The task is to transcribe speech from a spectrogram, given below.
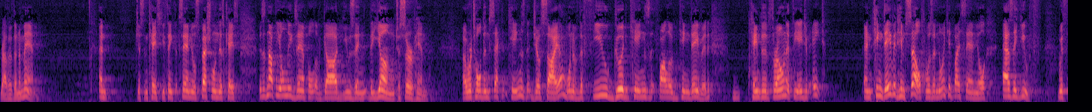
rather than a man. And just in case you think that Samuel's special in this case, this is not the only example of God using the young to serve him. Uh, we're told in 2 Kings that Josiah, one of the few good kings that followed King David, came to the throne at the age of eight. And King David himself was anointed by Samuel as a youth, with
